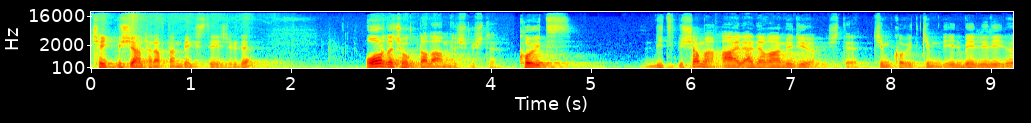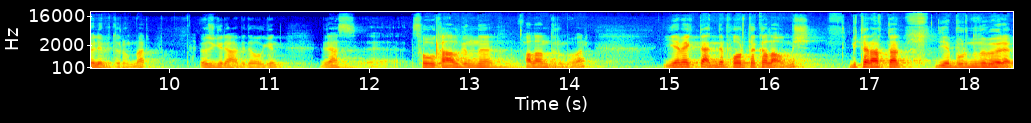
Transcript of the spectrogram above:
Çekmiş yan taraftan backstage'i bir de. Orada çok dalağım düşmüştü. Covid bitmiş ama hala devam ediyor. İşte kim Covid kim değil belli değil öyle bir durum var. Özgür abi de o gün biraz e, soğuk algınlığı falan durumu var. Yemekten de portakal almış. Bir taraftan diye burnunu böyle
